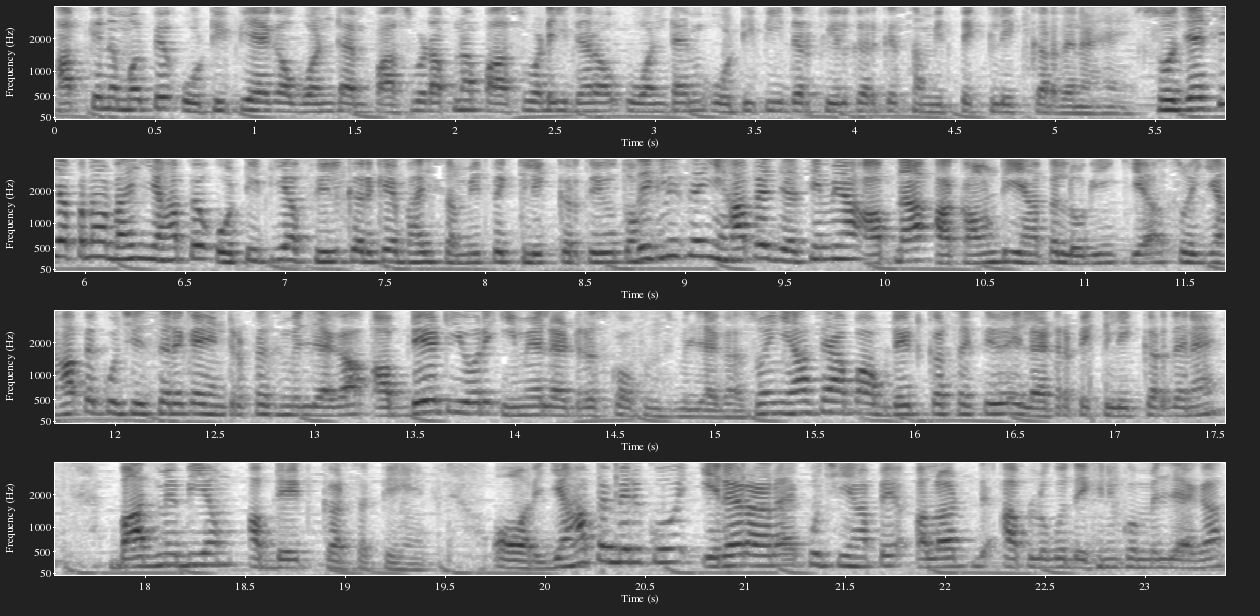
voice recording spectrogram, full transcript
आपके नंबर पे ओटीपी आएगा वन टाइम पासवर्ड अपना पासवर्ड इधर वन टाइम ओटीपी इधर फिल करके सबमिट पे क्लिक कर देना है। सो जैसे अपना भाई यहाँ पे ओटीपी आप फिल करके भाई सबमिट पे क्लिक करते हो तो देख लीजिए यहाँ पे जैसे मैं अपना अकाउंट यहाँ पे लॉगिंग किया सो यहाँ पे कुछ इस तरह का इंटरफेस मिल जाएगा। अपडेट योर ईमेल एड्रेस का ऑप्शन मिल जाएगा। सो यहाँ से आप अपडेट कर सकते हो लेटर पे क्लिक कर देना है। बाद में भी हम अपडेट कर सकते हैं। और यहाँ पे मेरे को एरर आ रहा है, कुछ यहाँ पे अलर्ट आप लोगों को देखने को मिल जाएगा।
